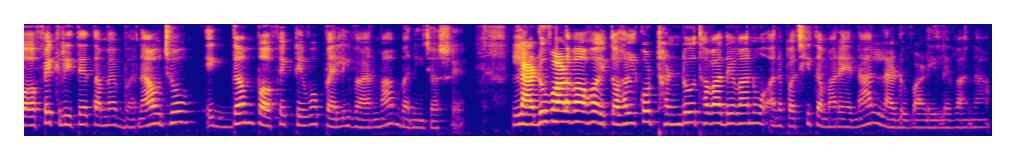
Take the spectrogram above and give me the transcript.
પરફેક્ટ રીતે તમે બનાવજો. એકદમ પરફેક્ટ એવો પહેલી વારમાં બની જશે. લાડુ વાળવા હોય તો હલકો ઠંડુ થવા દેવાનું અને પછી તમારે એના લાડુ વાળી લેવાના.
